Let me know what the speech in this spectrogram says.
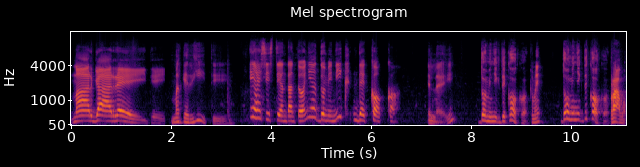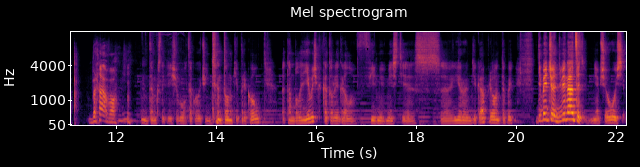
Margaretti. Margheriti. И ассистент Антонио Доминик де Кокко. E lei? Dominic De Coco. Come? Dominic De Coco. Bravo, Bravo. Там, кстати, еще был такой очень тонкий прикол. Там была девочка, которая играла в фильме вместе с э, героем Ди Каприо. Он такой, тебе что, 12? Мне вообще 8.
